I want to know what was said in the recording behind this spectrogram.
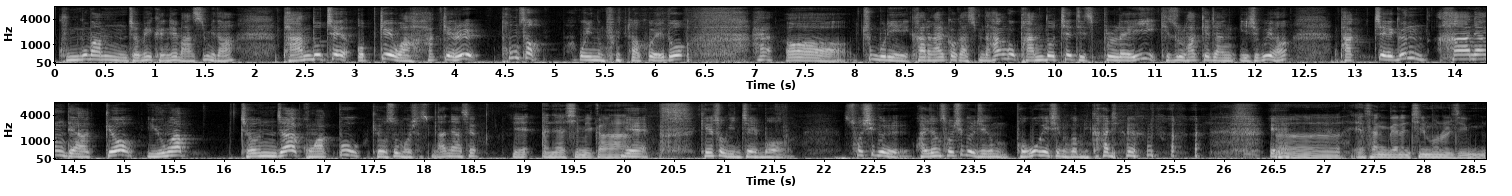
궁금한 점이 굉장히 많습니다. 반도체 업계와 학계를 통섭 하고 있는 분이라고 해도 어, 충분히 가능할 것 같습니다. 한국 반도체 디스플레이 기술 학회장이시고요. 박재근 한양대학교 융합 전자공학부 교수 모셨습니다. 안녕하세요. 예, 안녕하십니까. 예, 계속 이제 뭐 소식을 관련 소식을 지금 보고 계시는 겁니까? 아니면 예. 어, 예상되는 질문을 지금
